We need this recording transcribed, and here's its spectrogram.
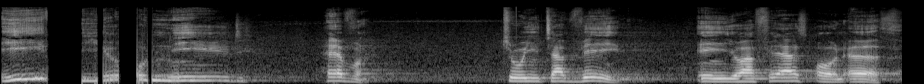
If you need heaven to intervene in your affairs on earth,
